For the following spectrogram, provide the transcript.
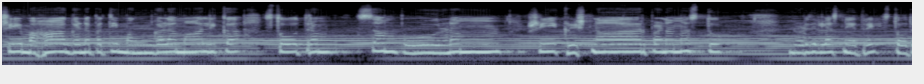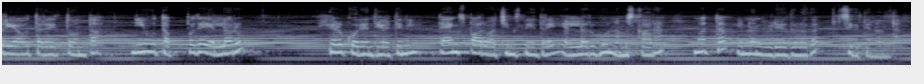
श्रीमहागणपतिमङ्गलमालिक ಸ್ತೋತ್ರಂ ಸಂಪೂರ್ಣಂ ಶ್ರೀಕೃಷ್ಣಾರ್ಪಣಮಸ್ತು ನೋಡಿದ್ರಲ್ಲ ಸ್ನೇಹಿತರೆ ಸ್ತೋತ್ರ ಯಾವ ಥರ ಇತ್ತು ಅಂತ ನೀವು ತಪ್ಪದೆ ಎಲ್ಲರೂ ಹೇಳ್ಕೊರಿ ಅಂತ ಹೇಳ್ತೀನಿ ಥ್ಯಾಂಕ್ಸ್ ಫಾರ್ ವಾಚಿಂಗ್ ಸ್ನೇಹಿತರೆ ಎಲ್ಲರಿಗೂ ನಮಸ್ಕಾರ ಮತ್ತು ಇನ್ನೊಂದು ವಿಡಿಯೋದೊಳಗೆ ಸಿಗ್ತೇನಂತ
